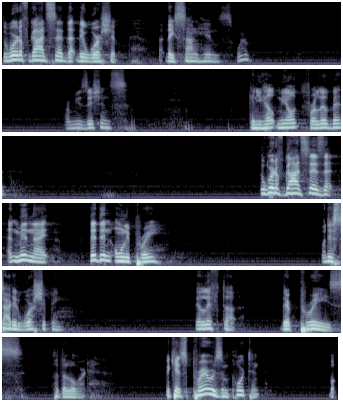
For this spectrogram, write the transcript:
The Word of God said that they worshiped, that they sang hymns. Where are musicians? Can you help me out for a little bit? The Word of God says that at midnight, they didn't only pray, but they started worshiping. They lift up their praise to the Lord. Because prayer is important, but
